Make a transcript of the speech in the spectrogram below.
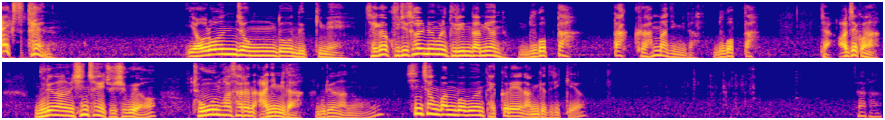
X10 이런 정도 느낌의 제가 굳이 설명을 드린다면 무겁다. 딱 그 한마디입니다. 무겁다. 자 어쨌거나 무료 나눔 신청해 주시고요. 좋은 화살은 아닙니다. 무료 나눔. 신청 방법은 댓글에 남겨 드릴게요. 짜란.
